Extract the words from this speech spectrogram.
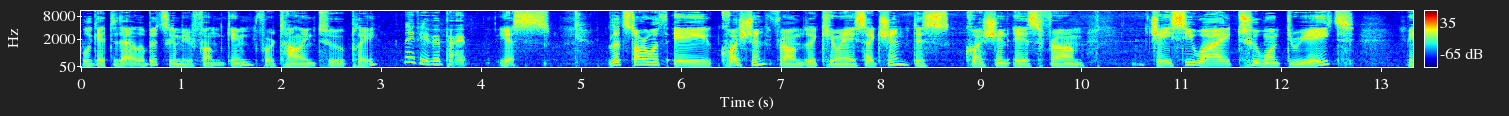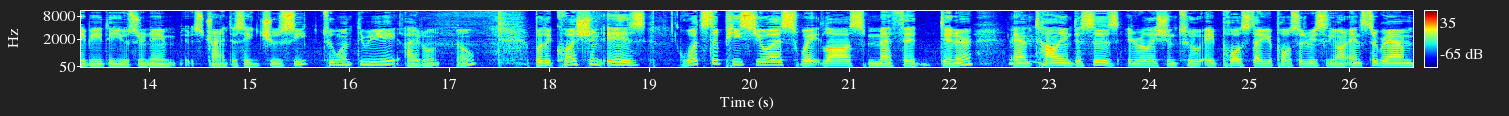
We'll get to that in a little bit. It's gonna be a fun game for Tallene to play. My favorite part. Yes. Let's start with a question from the Q&A section. This question is from JCY2138. Maybe the username is trying to say juicy2138. I don't know. But the question is what's the PCOS weight loss method dinner? And Tallene, this is in relation to a post that you posted recently on Instagram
